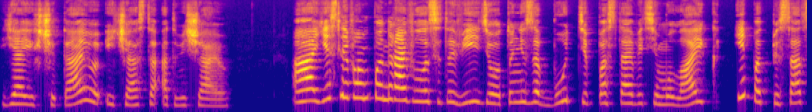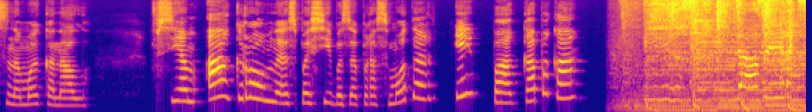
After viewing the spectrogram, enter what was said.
Я их читаю и часто отвечаю. А если вам понравилось это видео, то не забудьте поставить ему лайк и подписаться на мой канал. Всем огромное спасибо за просмотр и пока-пока! does it.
